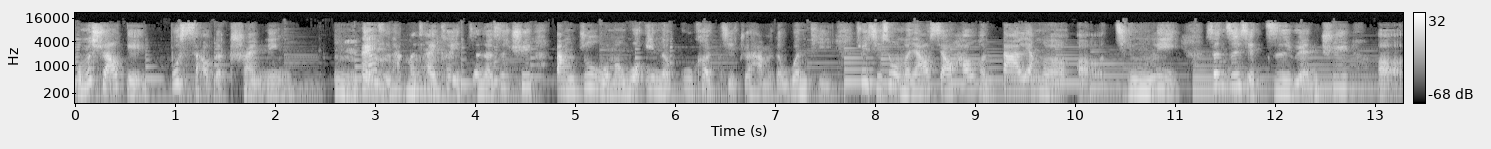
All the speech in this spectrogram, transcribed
我们需要给不少的 training。嗯，这样子他们才可以真的是去帮助我们 walk in 的顾客解决他们的问题。所以其实我们要消耗很大量的呃精力，甚至一些资源去呃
